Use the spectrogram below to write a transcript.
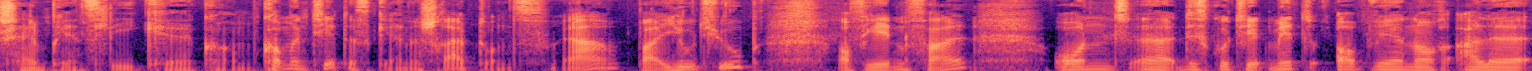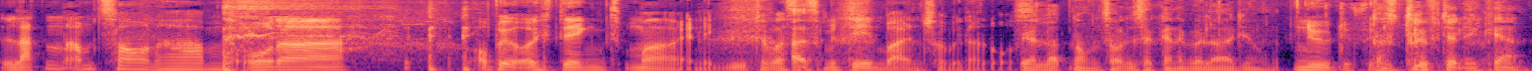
Champions League äh, kommen? Kommentiert es gerne, schreibt uns, ja, bei YouTube auf jeden Fall und äh, diskutiert mit, ob wir noch alle Latten am Zaun haben oder ob ihr euch denkt, meine Güte, was ist mit den beiden schon wieder los? Ja, Latten dem Zaun ist ja keine Beleidigung. Nö, definitiv Das trifft ja den Kern.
